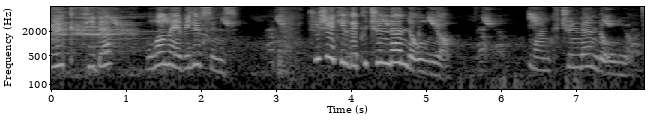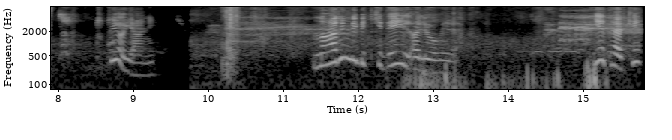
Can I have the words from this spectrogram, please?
büyük fide bulamayabilirsiniz. Şu şekilde küçüğünden de oluyor. Yani küçüğünden de oluyor. Tutuyor yani. Narin bir bitki değil aloe vera. Yeter ki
